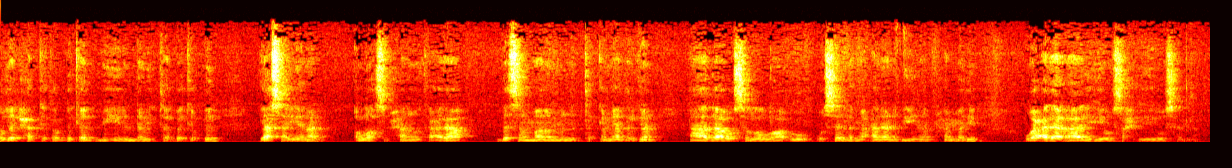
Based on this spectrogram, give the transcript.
ወጀል ሐቅ ጠብቀን መሄድ እንደሚጠበቅብን ያሳየናል አላህ ስብሓን ወተዓላ በሰማነው የምንጠቀም ያድርገን هذا وصلى الله وسلم على نبينا محمد وعلى آله وصحبه وسلم.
